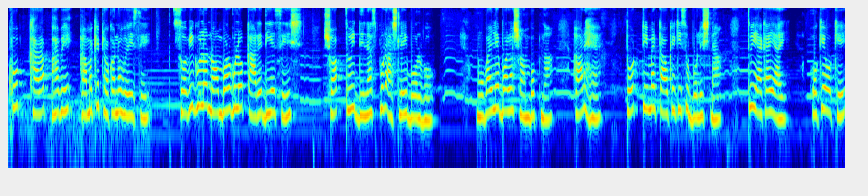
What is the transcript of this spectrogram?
খুব খারাপভাবে আমাকে ঠকানো হয়েছে। ছবিগুলো, নম্বরগুলো কারে দিয়েছিস? সব তুই দিনাজপুর আসলেই বলব। মোবাইলে বলা সম্ভব না। আর হ্যাঁ তোর টিমের কাউকে কিছু বলিস না। তুই একাই আয়। ওকে ওকে।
